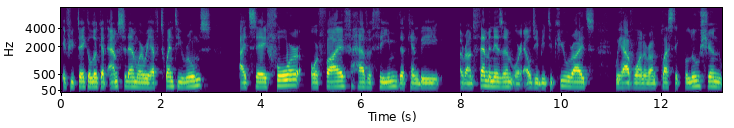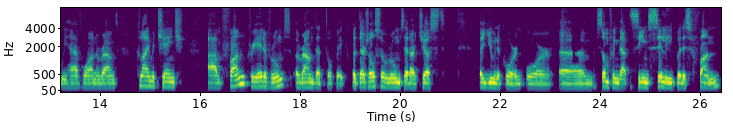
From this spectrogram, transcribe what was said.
if you take a look at Amsterdam, where we have 20 rooms, I'd say four or five have a theme that can be around feminism or LGBTQ rights. We have one around plastic pollution. We have one around climate change. Um, fun, creative rooms around that topic. But there's also rooms that are just a unicorn or um, something that seems silly but is fun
